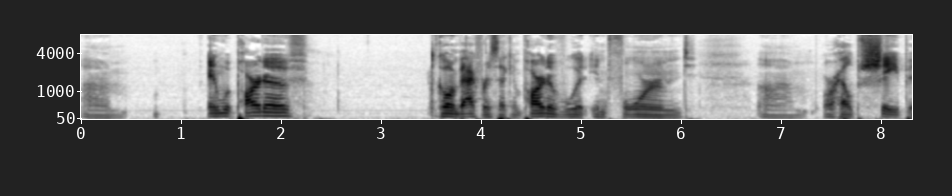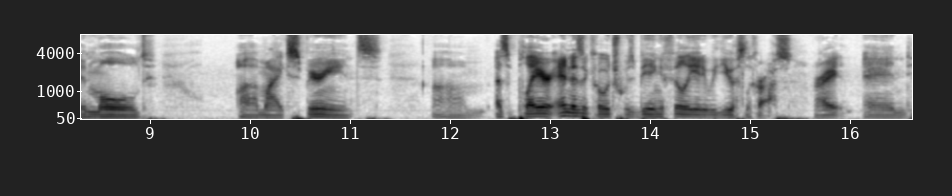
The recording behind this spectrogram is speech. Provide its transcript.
um, and what part of going back for a second, part of what informed um, or helped shape and mold uh, my experience um, as a player and as a coach was being affiliated with U.S. Lacrosse, right? And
